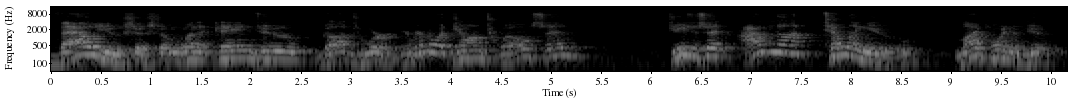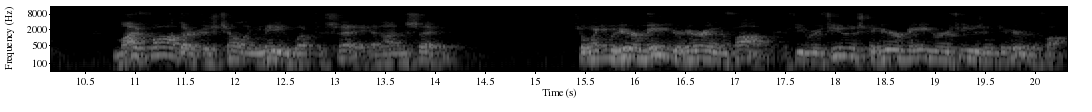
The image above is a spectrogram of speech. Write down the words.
value system when it came to God's Word. You remember what John 12 said? Jesus said, I'm not telling you my point of view. My Father is telling me what to say, and I'm saying it. So when you hear me, you're hearing the Father. If you refuse to hear me, you're refusing to hear the Father.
